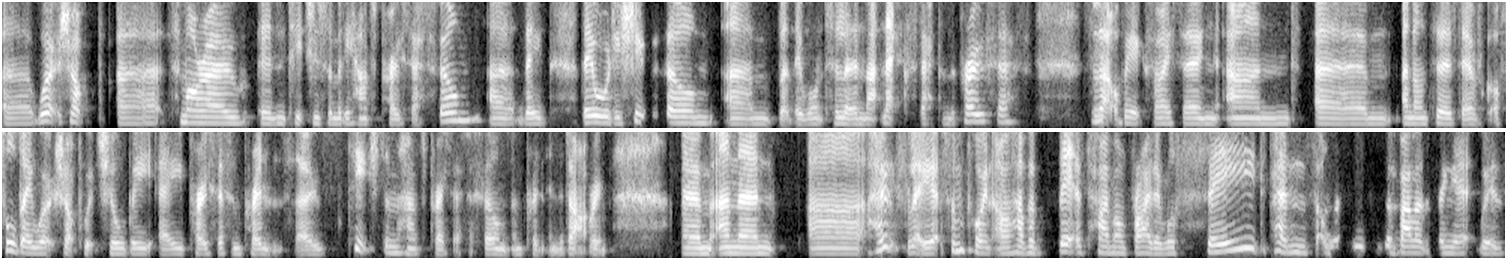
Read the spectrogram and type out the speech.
a, a workshop uh, tomorrow in teaching somebody how to process film. Uh, they they already shoot the film, um, but they want to learn that next step in the process. So that will be exciting. And um, and on Thursday, I've got a full day workshop, which will be a process and print. So teach them how to process a film and print in the darkroom. Um, and then uh, hopefully at some point I'll have a bit of time on Friday. We'll see. Depends on the balancing it with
